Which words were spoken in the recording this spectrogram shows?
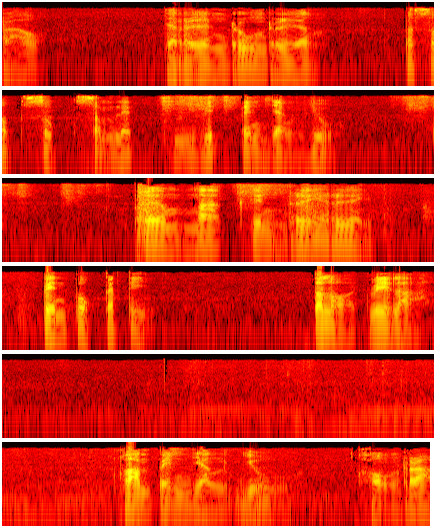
เราเจริญรุ่งเรือง ประสบสุขสำเร็จชีวิตเป็นอย่างอยู่ เพิ่มมากขึ้นเรื่อย ๆ เป็นปกติ ตลอดเวลา ความเป็นอย่างอยู่ของเรา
